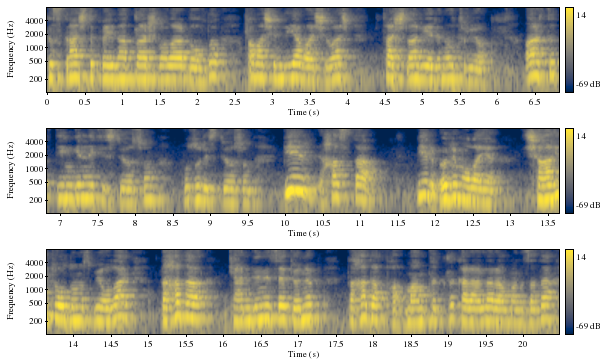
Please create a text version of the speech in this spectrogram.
Kıskançlık ve inatlaşmalar da oldu. Ama şimdi yavaş yavaş taşlar yerine oturuyor. Artık dinginlik istiyorsun, huzur istiyorsun. Bir hasta, bir ölüm olayı, şahit olduğunuz bir olay daha da kendinize dönüp daha da mantıklı kararlar almanıza da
